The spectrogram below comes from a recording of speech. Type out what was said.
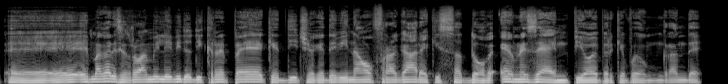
eh, e magari si trova mille video di crepè che dice che devi naufragare chissà dove. È un esempio eh, perché poi è un grande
